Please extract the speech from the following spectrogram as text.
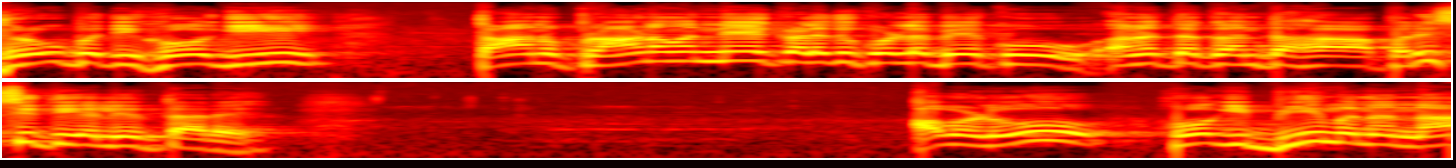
ದ್ರೌಪದಿ ಹೋಗಿ ತಾನು ಪ್ರಾಣವನ್ನೇ ಕಳೆದುಕೊಳ್ಳಬೇಕು ಅನ್ನತಕ್ಕಂತಹ ಪರಿಸ್ಥಿತಿಯಲ್ಲಿರ್ತಾರೆ. ಅವಳು ಹೋಗಿ ಭೀಮನನ್ನು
